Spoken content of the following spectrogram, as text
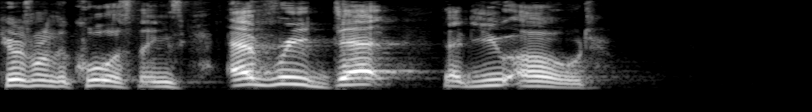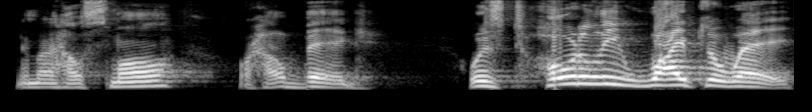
here's one of the coolest things every debt that you owed, no matter how small or how big, was totally wiped away.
